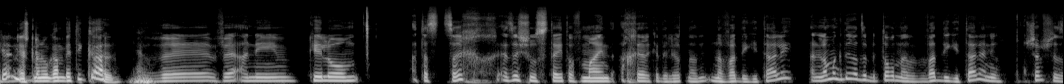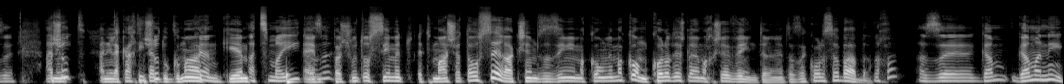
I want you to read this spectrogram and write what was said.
כן, יש לנו גם בתיקל. ואני, כאילו, אתה צריך איזשהו state of mind אחר כדי להיות נווד דיגיטלי. אני לא מגדיר את זה בתור נווד דיגיטלי, אני חושב שזה אני- פשוט אני לקחתי את פשוט, הדוגמה, כן, כי הם, עצמאי הם כזה. פשוט עושים את, את מה שאתה עושה, רק שהם זזים ממקום למקום. כל עוד יש להם מחשב ואינטרנט, אז הכל סבבה. נכון, אז אה, גם, גם אני,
